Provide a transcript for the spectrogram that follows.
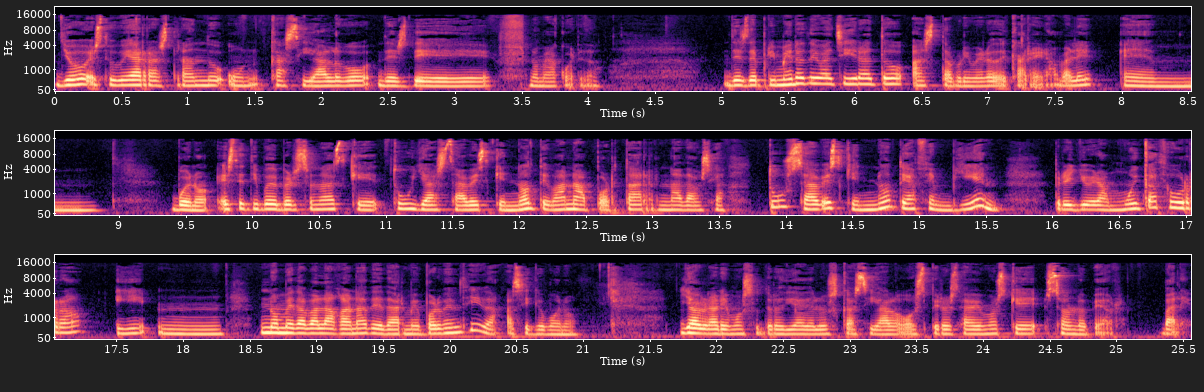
Yo estuve arrastrando un casi algo desde, no me acuerdo, desde primero de bachillerato hasta primero de carrera, ¿vale? Eh, bueno, este tipo de personas que tú ya sabes que no te van a aportar nada, o sea, tú sabes que no te hacen bien, pero yo era muy cazurra y mmm, no me daba la gana de darme por vencida, así que bueno, ya hablaremos otro día de los casi algo, pero sabemos que son lo peor. Vale,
